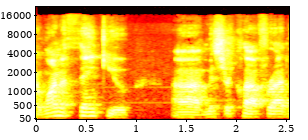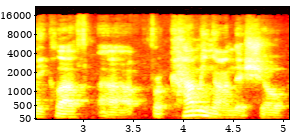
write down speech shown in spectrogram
I want to thank you uh, Mr. Cluff, Rodney Cluff, uh, for coming on this show.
